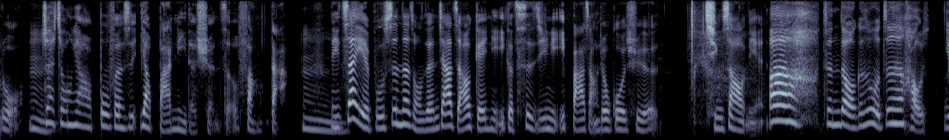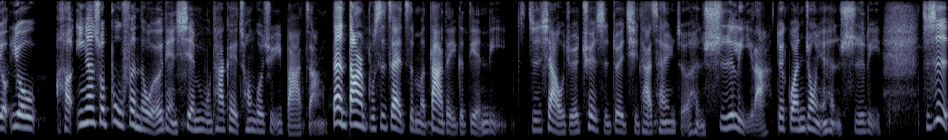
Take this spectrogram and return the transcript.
弱，嗯最重要的部分是要把你的选择放大。嗯你再也不是那种人家只要给你一个刺激，你一巴掌就过去的青少年。啊，真的哦、可是我真的好有有好，应该说部分的我有点羡慕他可以冲过去一巴掌，但当然不是在这么大的一个典礼之下，我觉得确实对其他参与者很失礼啦，对观众也很失礼。只是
